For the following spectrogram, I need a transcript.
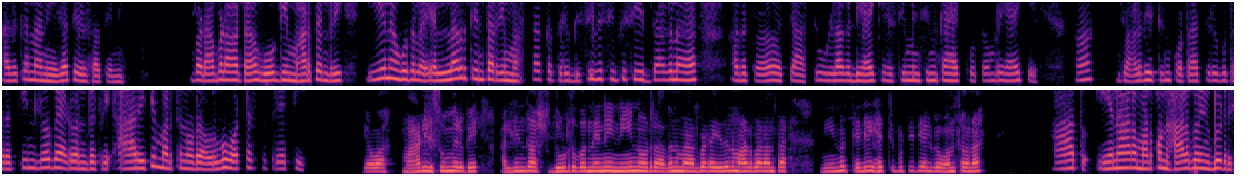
ಅದಕ್ಕೆ ನಾನು ಈಗ ತಿಳ್ಸಾತೀನಿ. ಬಡ ಬಡ ಆಟ ಹೋಗಿ ಮಾಡ್ತೇನೆ ಏನಾಗೋದಿಲ್ಲ ಎಲ್ಲರೂ ತಿಂತಾರೆ ರೀ ಮಸ್ತ್ ಆಕತ್ರಿ. ಬಿಸಿ ಬಿಸಿ ಬಿಸಿ ಇದ್ದಾಗನ ಅದಕ್ಕೆ ಜಾಸ್ತಿ ಉಳ್ಳಾಗಡ್ಡಿ ಹಾಕಿ ಹಸಿಮೆಣ್ಸಿನ್ಕಾಯಿ ಹಾಕಿ ಕೊತ್ತಂಬರಿ ಹಾಕಿ ಹಾಂ ಜೋಳದ ಹಿಟ್ಟಿನ ಕೊಟ್ರಾತಿರಿ ಬಿಟ್ರೆ ತಿನ್ಲೋ ಬೇಡ ಅನ್ಬೇಕ್ರಿ. ಆ ರೀತಿ ಮಾಡ್ತಾನೆ ನೋಡ್ರಿ ಅವ್ರಿಗೂ ಹೊಟ್ಟಸ್ತೈತ್ರಿ ಅತ್ತಿ ಯವ್ವ ಮಾಡಲಿ ಸುಮ್ಮಿರ್ಬಿ ಅಲ್ಲಿಂದ ಅಷ್ಟು ದುಡ್ದು ಬಂದೇನಿ ನೀನು ನೋಡ್ರಿ ಅದನ್ನ ಮಾಡಬೇಡ ಇದನ್ನ ಮಾಡಬೇಡ ಅಂತ ನೀನು ತಲೆ ಹೆಚ್ಚಿಬಿಟ್ಟಿದ್ಯಲ್ಬಿ ಒಂದ್ಸವನ ಆತು ಏನಾರ ಮಾಡ್ಕೊಂಡು ಹಾಳು ಬಂದು ಬಿಡ್ರಿ.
